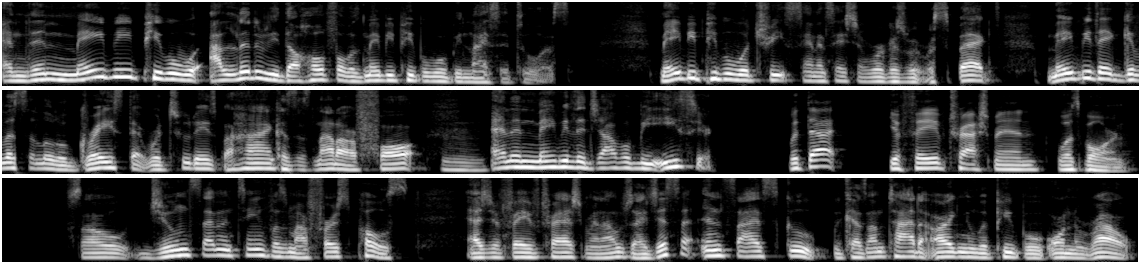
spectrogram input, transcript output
And then maybe people will, I literally, the whole thought was maybe people will be nicer to us. Maybe people will treat sanitation workers with respect. Maybe they give us a little grace that we're two days behind because it's not our fault. Mm. And then maybe the job will be easier. With that, your fave trash man was born. So June 17th was my first post as your fave trash man. I was like, just an inside scoop because I'm tired of arguing with people on the route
